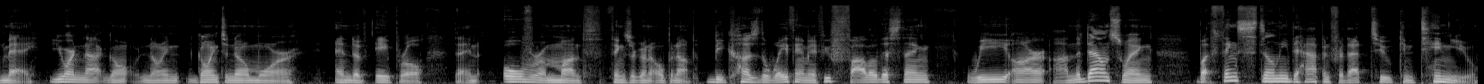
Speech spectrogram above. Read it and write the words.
May. You are not going knowing going to know more end of April that in over a month things are going to open up because the way thing I mean if you follow this thing, we are on the downswing but things still need to happen for that to continue.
